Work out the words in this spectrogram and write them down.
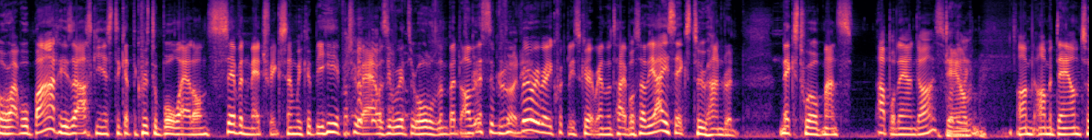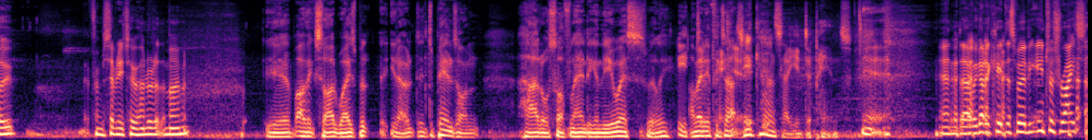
All right. Well, Bart is asking us to get the crystal ball out on seven metrics, and we could be here for two hours if we went through all of them. But uh, let's very, very quickly skirt around the table. So the ASX 200, next 12 months, up or down, guys? What do you Down. I'm, I'm a down too, from 7,200 at the moment. Yeah, I think sideways, but you know, it depends on hard or soft landing in the US. Really, It I mean, if it's depends. a, you can't say it depends. Yeah. And uh, we've got to keep this moving. Interest rates,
